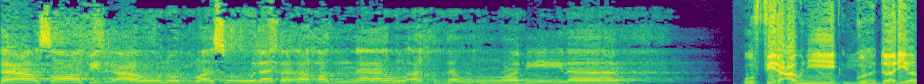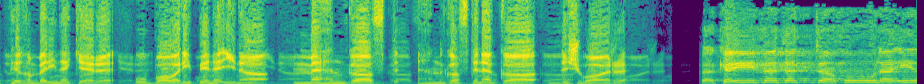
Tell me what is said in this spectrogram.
فعصى فرعون الرسول فأخذناه أخذا وبيلا. و فرعونی گهداریا پیغمبری نکر و باوری پین اینا. ما هنگافت هنگافتنکا دجوار فكيف تتقون إن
